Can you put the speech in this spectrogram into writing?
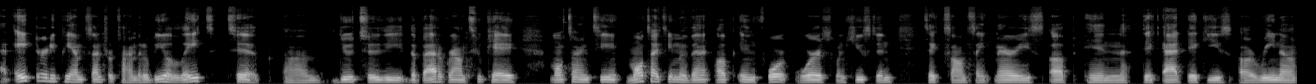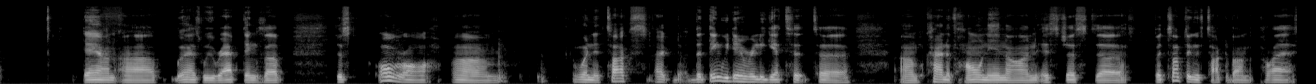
at 8:30 p.m. Central Time. It'll be a late tip um, due to the the Battleground 2K multi-team multi-team event up in Fort Worth when Houston takes on St. Mary's up in Dick at Dickies Arena. Down uh, as we wrap things up, just overall, um, when it talks, I, the thing we didn't really get to to um, kind of hone in on is just uh, but something we've talked about in the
